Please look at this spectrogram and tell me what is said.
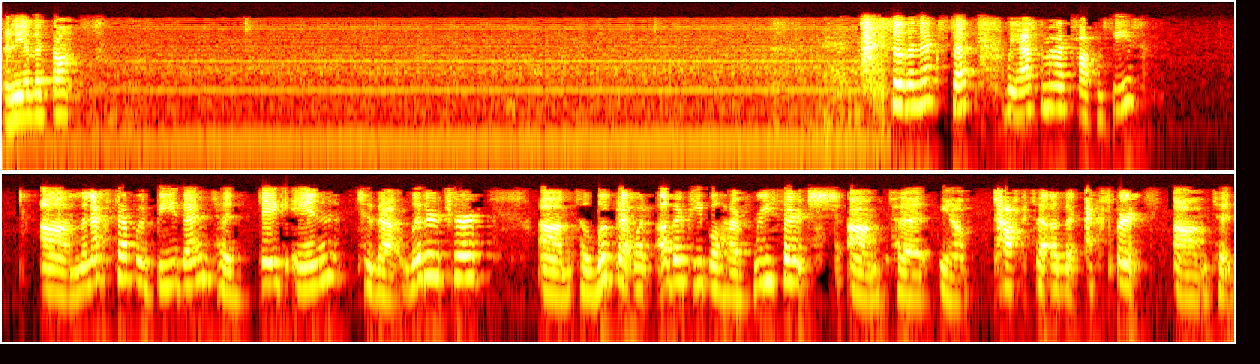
Any other thoughts? So the next step, we have some hypotheses. Um, the next step would be then to dig in to that literature, um, to look at what other people have researched, um, to you know talk to other experts, um, to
